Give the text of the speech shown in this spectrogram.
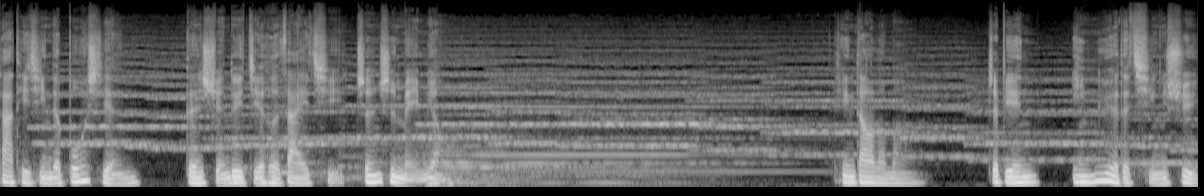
大提琴的拨弦跟旋律结合在一起，真是美妙。听到了吗？这边音乐的情绪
